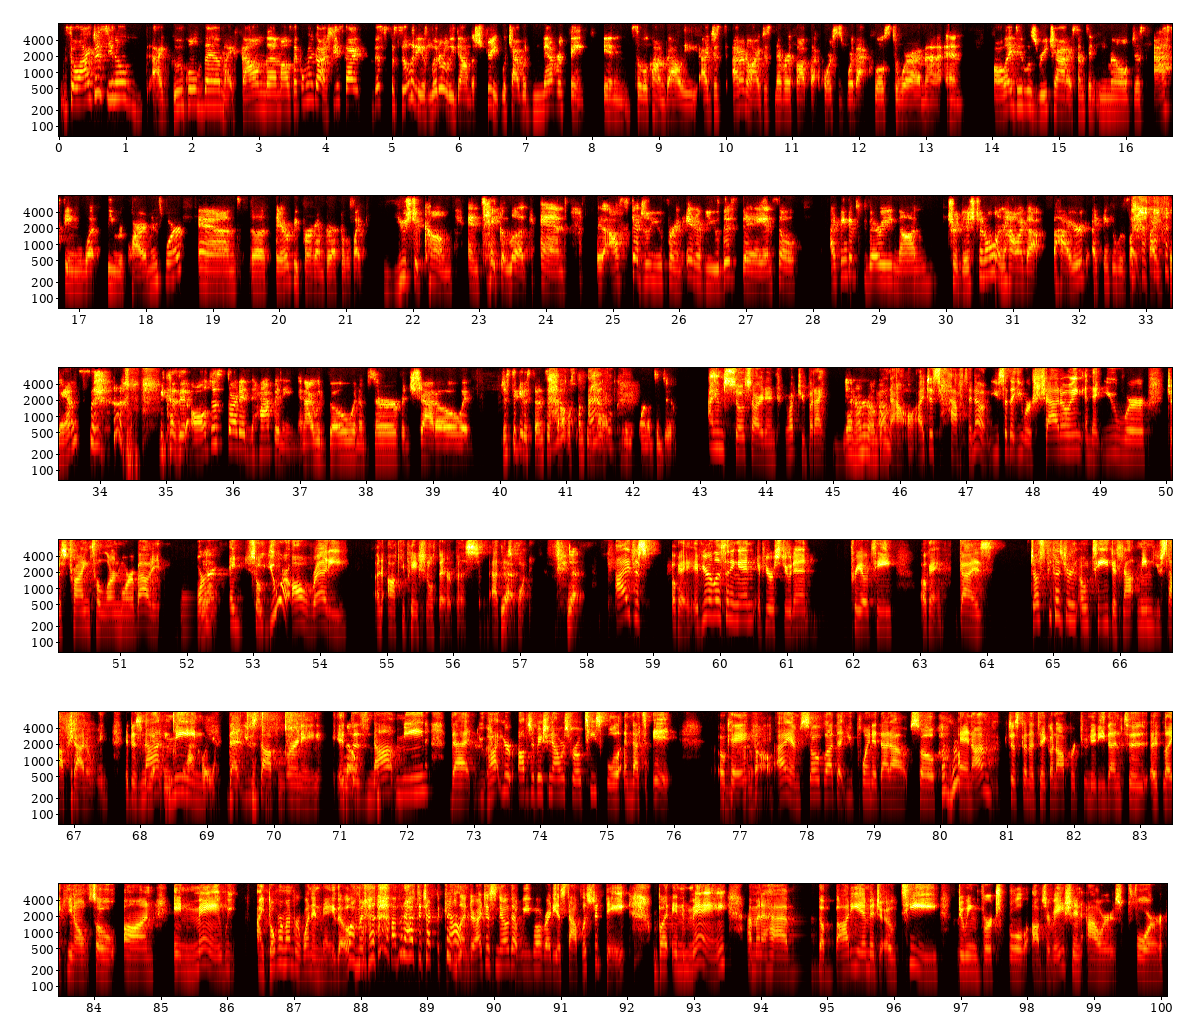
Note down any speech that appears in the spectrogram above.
so I just, you know, I Googled them, I found them. I was like, oh my gosh, these guys, this facility is literally down the street, which I would never think in Silicon Valley. I just, I don't know, I just never thought that horses were that close to where I'm at. And all I did was reach out. I sent an email just asking what the requirements were. And the therapy program director was like, you should come and take a look and eh, I'll schedule you for an interview this day. And so I think it's very non traditional in how I got hired. I think it was like by chance because it all just started happening. And I would go and observe and shadow and just to get a sense if that was something that I really wanted to do. I am so sorry to interrupt you, but I yeah no no no know now. I just have to know. You said that you were shadowing and that you were just trying to learn more about it. Were yeah. and so you were already an occupational therapist at this Yes. point. Yeah. I just, okay, if you're listening in, if you're a student, pre OT, okay, guys, just because you're an OT does not mean you stop shadowing. It does not Yeah, mean that you stop learning. It No. does not mean that you got your observation hours for OT school and that's it. Okay. Not at all. I am so glad that you pointed that out. So, Mhm. and I'm just going to take an opportunity then to uh, like, you know, so on in May, we, I don't remember when in May though. I'm gonna, I'm gonna have to check the calendar. I just know that we've already established a date. But in May, I'm gonna have the body image OT doing virtual observation hours for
